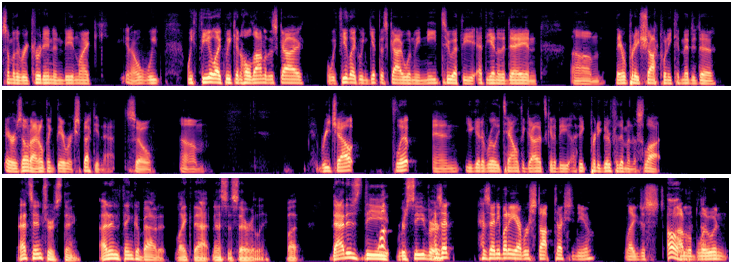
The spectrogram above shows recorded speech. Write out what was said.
some of the recruiting and being like, you know, we we feel like we can hold on to this guy. Or we feel like we can get this guy when we need to at the at the end of the day, and um, they were pretty shocked when he committed to Arizona. I don't think they were expecting that. So um, reach out, flip, and you get a really talented guy that's going to be, I think, pretty good for them in the slot. That's interesting. I didn't think about it like that necessarily, but that is the Well, receiver. Has that has anybody ever stopped texting you, like just Oh, out of the blue, and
